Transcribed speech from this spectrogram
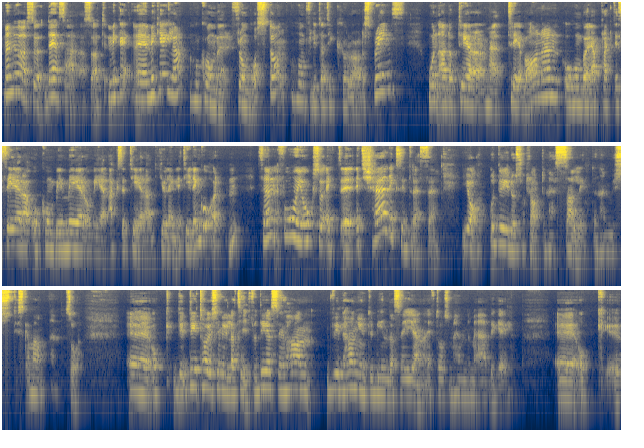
Men nu alltså, det är så här alltså att Mika- eh, Michaela, hon kommer från Boston, hon flyttar till Colorado Springs, hon adopterar de här tre barnen och hon börjar praktisera och hon blir mer och mer accepterad ju längre tiden går. Sen får hon ju också ett, eh, ett kärleksintresse. Ja, och det är ju då såklart den här Sally, den här mystiska mannen. Så. Eh, och det, det tar ju sin lilla tid, för dels är han vill han ju inte binda sig igen efter vad som hände med Abigail. Eh, och eh,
